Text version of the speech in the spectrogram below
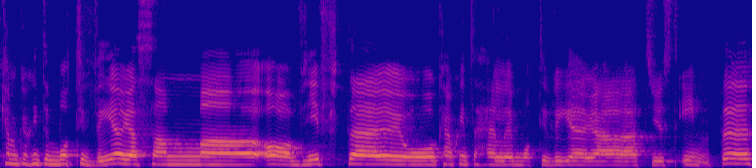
kan de kanske inte motivera samma avgifter och kanske inte heller motivera att just inte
